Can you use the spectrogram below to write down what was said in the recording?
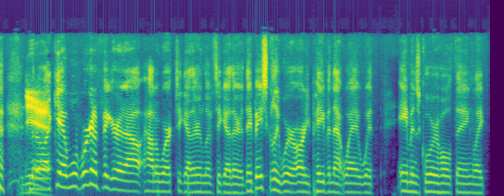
And They're like, yeah, well, we're going to figure it out how to work together and live together. They basically were already paving that way with Eamon's glory hole thing. Like,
